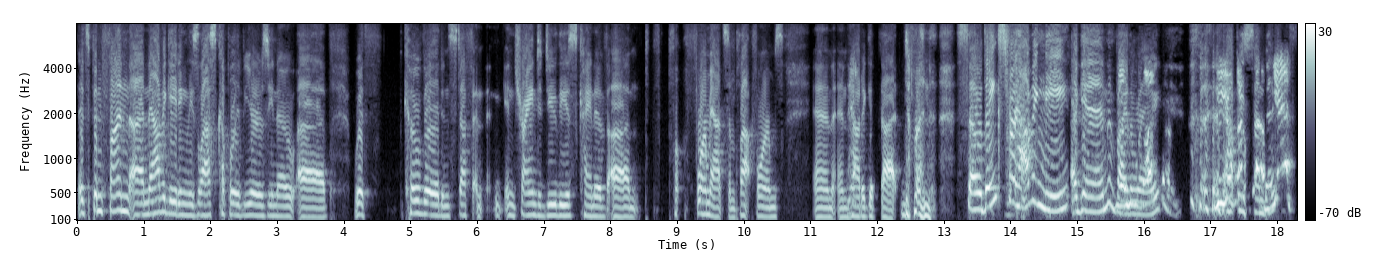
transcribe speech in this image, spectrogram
it's been fun uh, navigating these last couple of years, you know, uh, with COVID and stuff and, and trying to do these kind of um, formats and platforms and and yeah. how to get that done. So thanks for having me again. By You're the way, happy Sunday. Yes.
